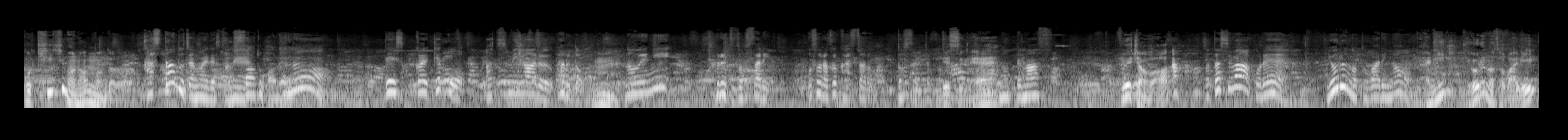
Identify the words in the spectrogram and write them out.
これ生地は何なんだろう？カスタードじゃないですかね。カスタードかね。な。でしっかり結構厚みのあるタルト。うん。の上にフルーツどっさり。おそらくカスタードがどっさりとですね。乗ってます。上ちゃんは？あ私はこれ夜の帳の何？夜の帳？夜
